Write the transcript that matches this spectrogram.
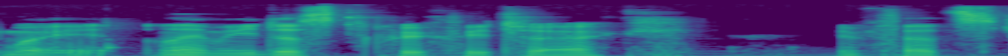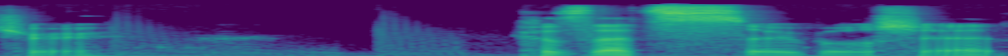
Wait, let me just quickly check if that's true. Cause that's so bullshit.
